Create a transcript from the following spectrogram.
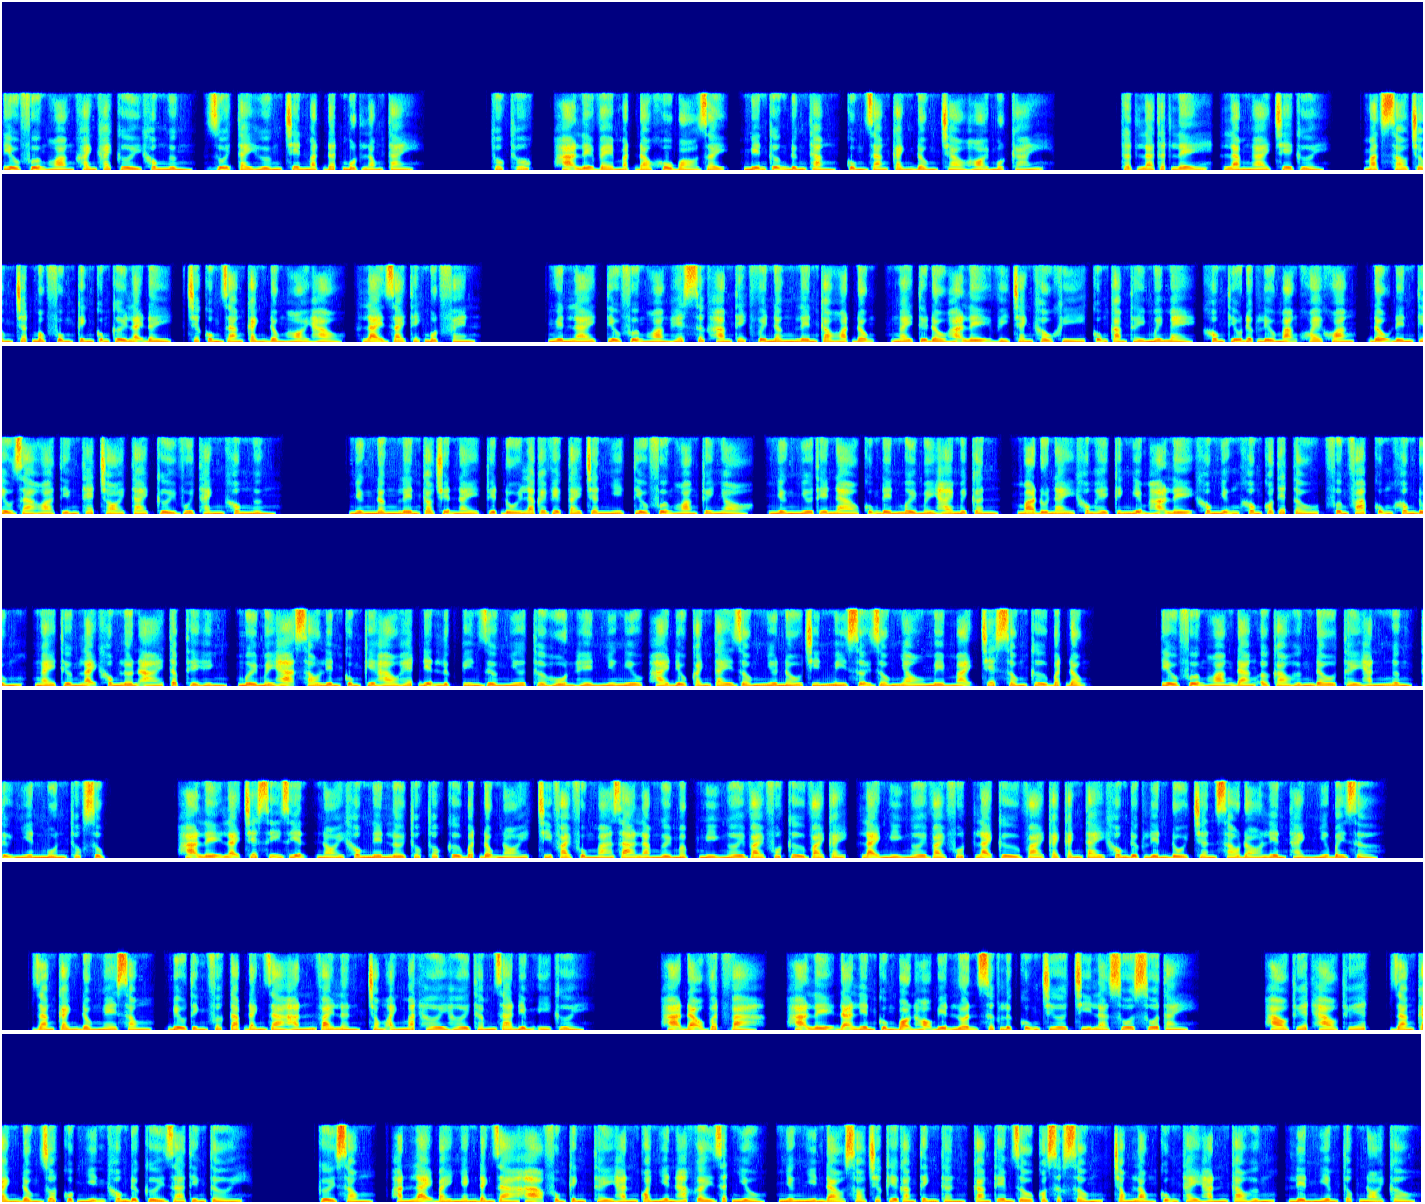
Tiểu phượng hoàng khanh khách cười không ngừng, duỗi tay hướng trên mặt đất một lóng tay. Thúc thúc, hạ lệ vẻ mặt đau khổ bò dậy, miễn cưỡng đứng thẳng, cùng giang cảnh đồng chào hỏi một cái. Thật là thất lễ, làm ngài chê cười. Mặt sau chồng chất mộc phùng kinh cũng cười lại đây, trước cùng giang cảnh đồng hỏi hào lại giải thích một phen. Nguyên lai, like, tiểu phượng hoàng hết sức ham thích với nâng lên cao hoạt động, ngay từ đầu hạ lệ vì tranh khẩu khí cũng cảm thấy mới mẻ, không thiếu được liều mạng khoe khoang, đậu đến tiểu gia hỏa tiếng thét chói tai cười vui thanh không ngừng. Nhưng nâng lên cao chuyện này tuyệt đối là cái việc tay chân nhi tiểu phượng hoàng tuy nhỏ, nhưng như thế nào cũng đến mười mấy hai mươi cân, mà đối này không hề kinh nghiệm hạ lệ không những không có tiết tấu, phương pháp cũng không đúng, ngày thường lại không lớn ái tập thể hình, mười mấy hạ sau liền cùng kia hao hết điện lực pin dường như thờ hồn hển như nghiêu, hai điều cánh tay giống như nấu chín mì sợi giống nhau mềm mại, chết sống cử bất động. Tiểu Phượng Hoàng đang ở cao hứng đâu thấy hắn ngừng tự nhiên muốn thúc giục. Hạ lệ lại chết sĩ diện, nói không nên lời thúc thúc cử bất động nói, chỉ phải phùng má giả làm người mập nghỉ ngơi vài phút cử vài cái, lại nghỉ ngơi vài phút lại cử vài cái cánh tay không được liền đổi chân sau đó liền thành như bây giờ. Giang cảnh đồng nghe xong, biểu tình phức tạp đánh giá hắn vài lần, trong ánh mắt hơi hơi thấm ra điểm ý cười. Hạ đạo vất vả, hạ lệ đã liền cùng bọn họ biện luận sức lực cũng chưa chỉ là xua xua tay. Hảo thuyết hảo thuyết, giang cảnh đồng rốt cuộc nhịn không được cười ra tiếng tới. Cười xong, hắn lại bay nhanh đánh giá hạ phùng kinh thấy hắn quả nhiên hắc gầy rất nhiều, nhưng nhìn đảo so trước kia càng tinh thần, càng thêm giàu có sức sống, trong lòng cũng thay hắn cao hứng, liền nghiêm túc nói câu.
